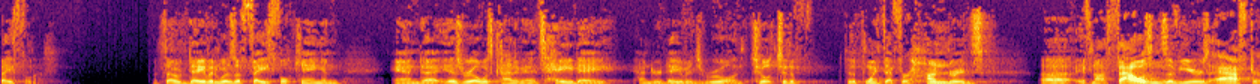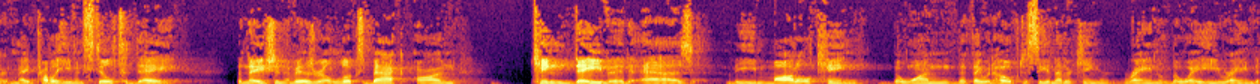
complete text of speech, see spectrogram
Faithfulness. And so David was a faithful king, and, and uh, Israel was kind of in its heyday under David's rule, and to, to, the, to the point that for hundreds, uh, if not thousands of years after, maybe, probably even still today, the nation of Israel looks back on King David as the model king, the one that they would hope to see another king reign the way he reigned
